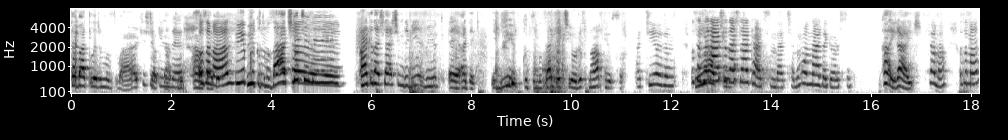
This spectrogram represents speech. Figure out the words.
Tabaklarımız var. Şu şekilde. O zaman büyük, Büyük kutumuza açalım. geçelim. Arkadaşlar şimdi bir büyük e, adet büyük kutumuza geçiyoruz. Ne yapıyorsun? Açıyorum. Bu sefer arkadaşlar karşısında açalım. Onlar da görsün. Hayır, hayır. Tamam. O zaman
